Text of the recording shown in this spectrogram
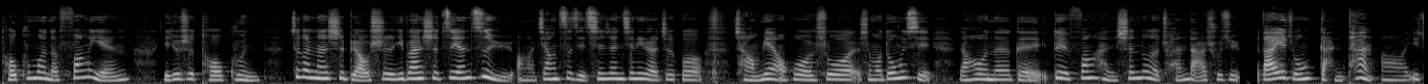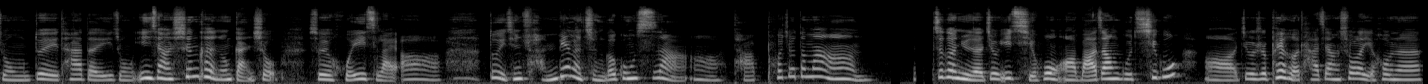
头库门的方言，也就是头 kun。这个呢是表示一般是自言自语啊，将自己亲身经历的这个场面或者说什么东西，然后呢给对方很生动的传达出去，表达一种感叹啊，一种对他的一种印象深刻的那种感受。所以回忆起来啊，都已经传遍了整个公司啊啊，他破旧的嘛。这个女的就一起哄啊，把张姑七姑啊，就是配合他这样说了以后呢，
